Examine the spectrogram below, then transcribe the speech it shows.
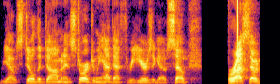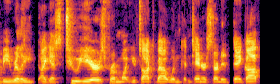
you know, still the dominant storage, and we had that three years ago. So for us, that would be really, I guess, two years from what you talked about when containers started to take off.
